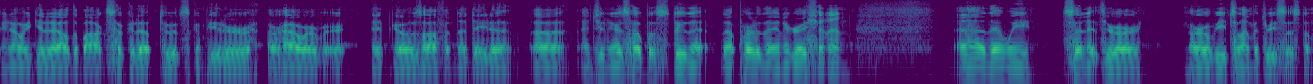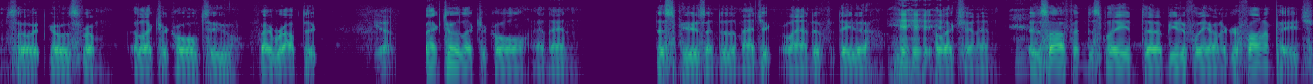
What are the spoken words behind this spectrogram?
You know, we get it out of the box, hook it up to its computer, or however it goes. Often the data uh, engineers help us do that that part of the integration, and uh, then we send it through our ROV telemetry system. So it goes from electrical to fiber optic, Yeah. back to electrical, and then disappears into the magic land of data collection, and is often displayed uh, beautifully on a Grafana page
